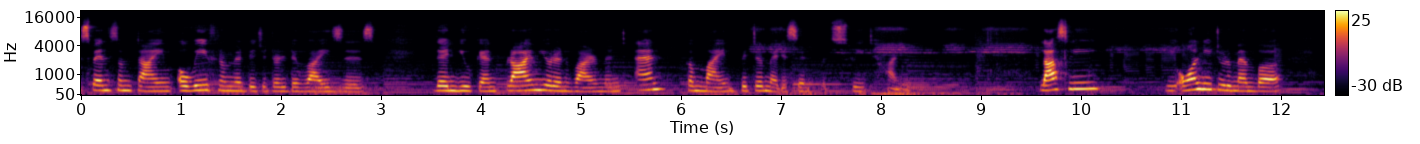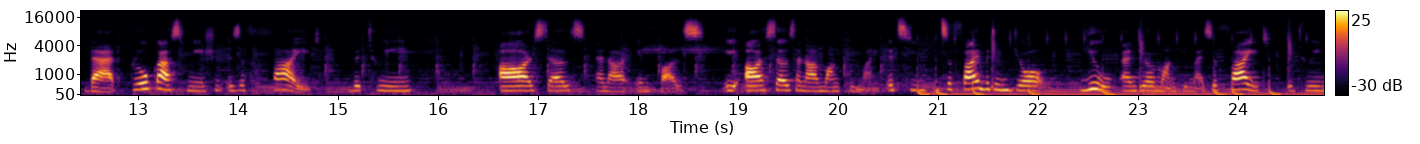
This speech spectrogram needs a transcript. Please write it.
spend some time away from your digital devices. Then you can prime your environment and combine bitter medicine with sweet honey. Lastly we all need to remember that procrastination is a fight between ourselves and our impulse. Ourselves and our monkey mind. It's it's a fight between your you and your monkey mind. It's a fight between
